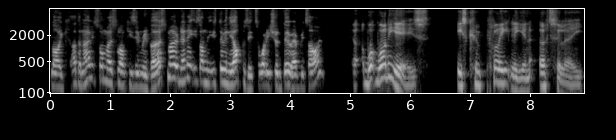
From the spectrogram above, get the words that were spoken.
like I don't know. It's almost like he's in reverse mode, isn't it? He's on. He's doing the opposite to what he should do every time. Uh, what what he is is completely and utterly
